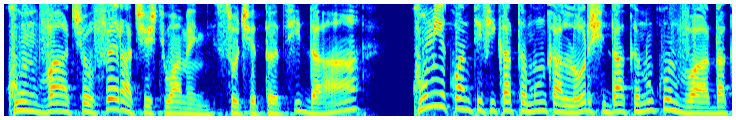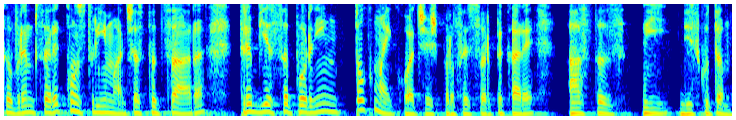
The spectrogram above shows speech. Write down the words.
cumva ce oferă acești oameni societății, da, cum e cuantificată munca lor și dacă nu cumva, dacă vrem să reconstruim această țară, trebuie să pornim tocmai cu acești profesori pe care astăzi îi discutăm.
